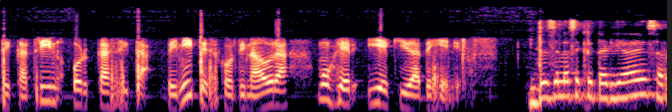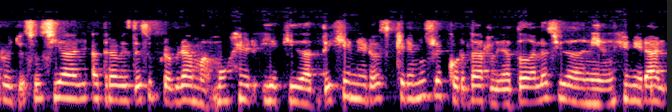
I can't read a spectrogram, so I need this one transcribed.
de Catrín Orcasita Benítez, coordinadora Mujer y Equidad de Géneros. Desde la Secretaría de Desarrollo Social, a través de su programa Mujer y Equidad de Géneros, queremos recordarle a toda la ciudadanía en general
